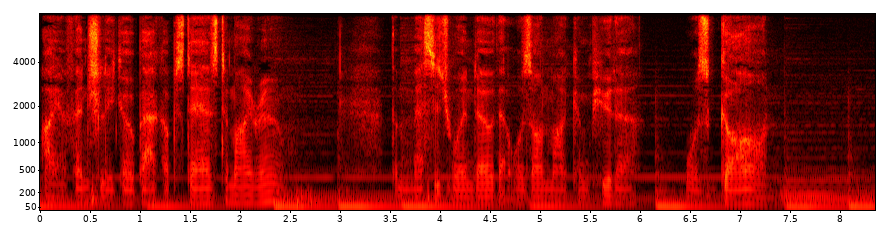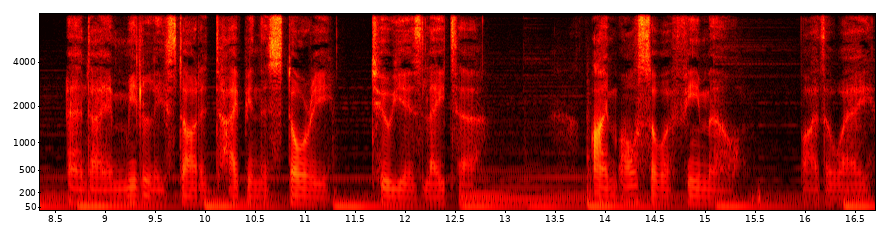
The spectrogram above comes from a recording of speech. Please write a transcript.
I eventually go back upstairs to my room. The message window that was on my computer was gone. And I immediately started typing this story two years later. I'm also a female, by the way.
